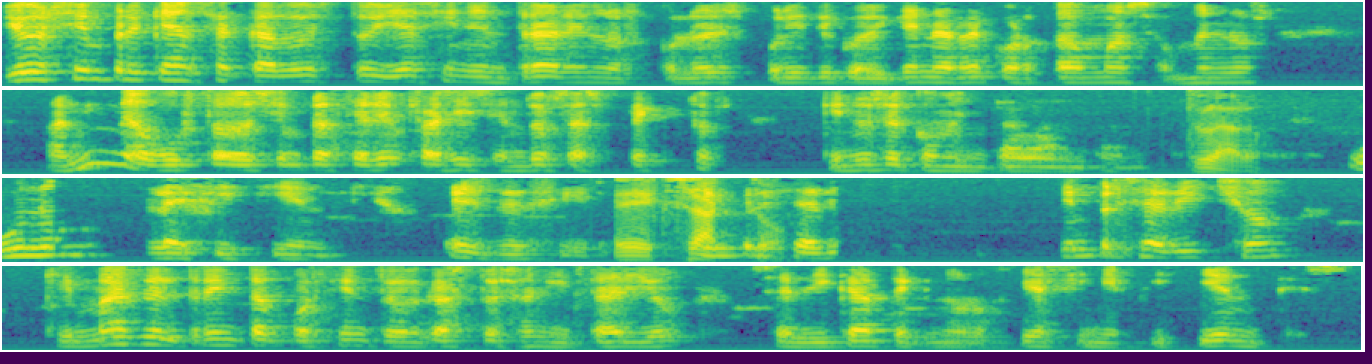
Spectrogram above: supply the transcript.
yo siempre que han sacado esto, ya sin entrar en los colores políticos de quién ha recortado más o menos, a mí me ha gustado siempre hacer énfasis en dos aspectos que no se comentaban tanto. Claro. Uno, la eficiencia. Es decir, siempre se, ha, siempre se, ha, dicho que más del 30% del gasto sanitario se dedica a tecnologías ineficientes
